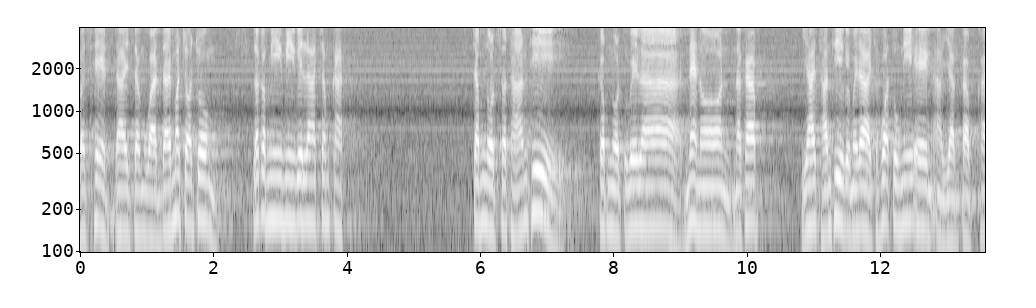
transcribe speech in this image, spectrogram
ประเทศใดจังหวัดใดมาเจาะจง แล้วก็มีมีเวลาจำกัด กำหนดสถานที่กำหนดเวลาแน่นอนนะครับ ย้ายฐานที่ก็ไม่ได้ เฉพาะตรงนี้เองอ่าอย่างกับใคร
